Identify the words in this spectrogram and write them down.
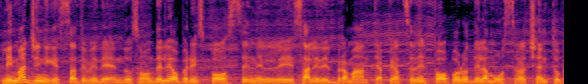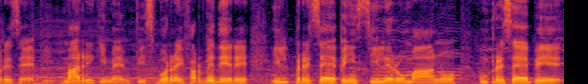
Le immagini che state vedendo sono delle opere esposte nelle sale del Bramante a Piazza del Popolo della mostra 100 presepi. Ma a Ricky Memphis vorrei far vedere il presepe in stile romano, un presepe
